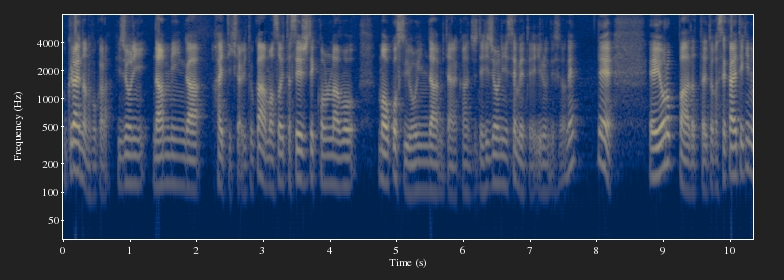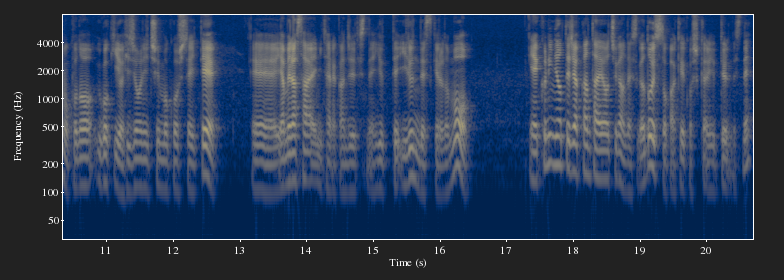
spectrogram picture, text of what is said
ウクライナの方から非常に難民が入ってきたりとか、まあ、そういった政治的混乱を、まあ、起こす要因だみたいな感じで非常に攻めているんですよね。でヨーロッパだったりとか世界的にもこの動きを非常に注目をしていて、えー、やめなさいみたいな感じでですね言っているんですけれどもえ国によって若干対応違うんですがドイツとか結構しっかり言ってるんですね。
